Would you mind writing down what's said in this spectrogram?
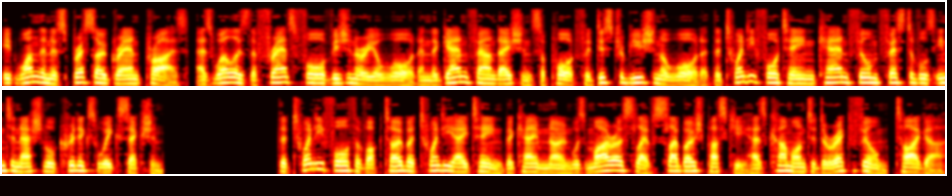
It won the Nespresso Grand Prize, as well as the France 4 Visionary Award and the GAN Foundation Support for Distribution Award at the 2014 Cannes Film Festival's International Critics Week section. The 24th of October 2018 became known was Myroslav Slaboshpytskyi has come on to direct film Tiger.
